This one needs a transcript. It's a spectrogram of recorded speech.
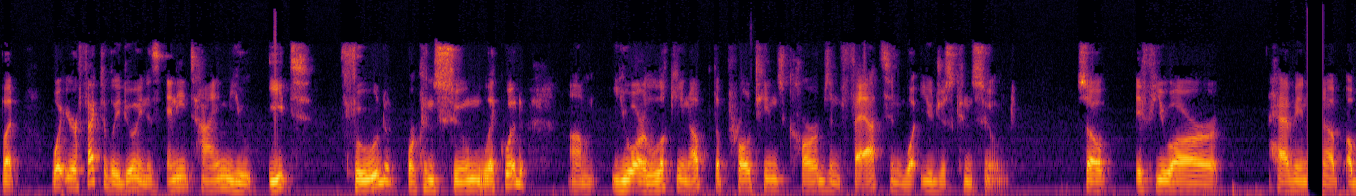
But what you're effectively doing is anytime you eat food or consume liquid, um, you are looking up the proteins, carbs, and fats in what you just consumed. So if you are having a, a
